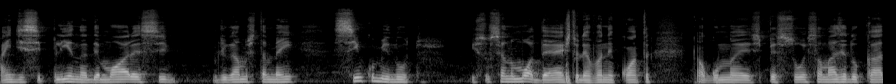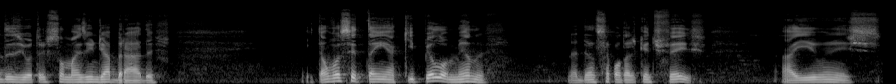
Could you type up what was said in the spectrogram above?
a indisciplina demora-se, digamos, também cinco minutos. Isso sendo modesto, levando em conta que algumas pessoas são mais educadas e outras são mais endiabradas. Então você tem aqui, pelo menos, né, dentro dessa contagem que a gente fez, aí uns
